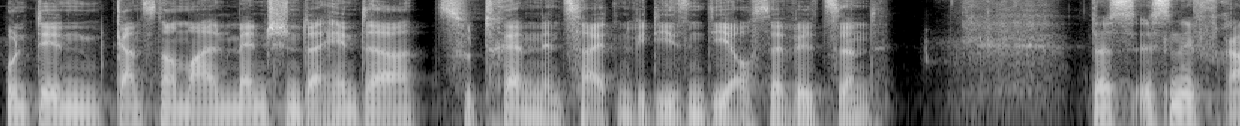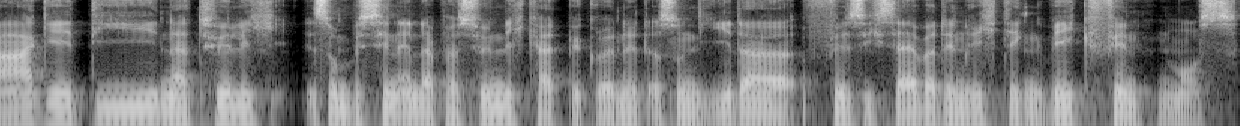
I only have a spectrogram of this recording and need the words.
und den ganz normalen Menschen dahinter zu trennen in Zeiten wie diesen, die auch sehr wild sind? Das ist eine Frage, die natürlich so ein bisschen in der Persönlichkeit begründet ist und jeder für sich selber den richtigen Weg finden muss.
